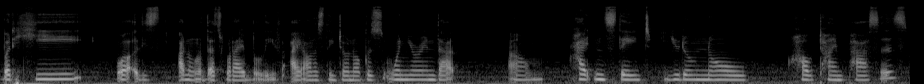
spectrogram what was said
But he, well, at least I don't know. That's what I believe. I honestly don't know because when you're in that um, heightened state, you don't know how time passes.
